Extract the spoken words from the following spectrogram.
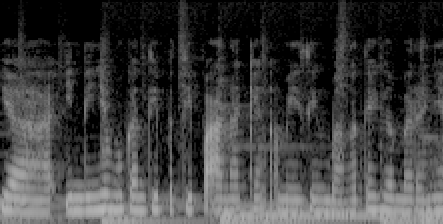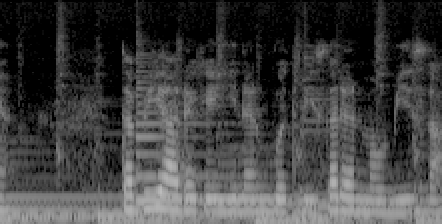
Ya, intinya bukan tipe-tipe anak yang amazing banget ya gambarannya. Tapi ya ada keinginan buat bisa dan mau bisa.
